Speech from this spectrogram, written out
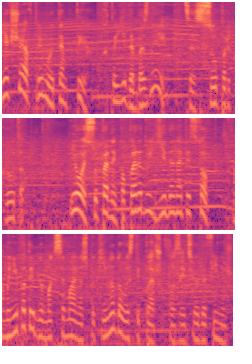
І якщо я втримую темп тих, хто їде без неї, це супер круто. І ось суперник попереду їде на підстоп, а мені потрібно максимально спокійно довести першу позицію до фінішу.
